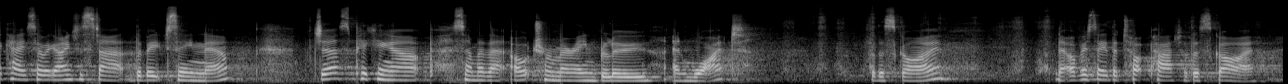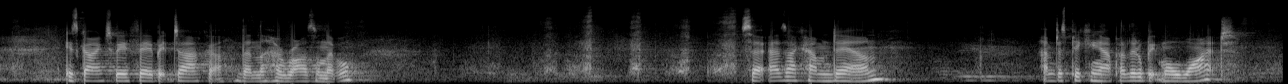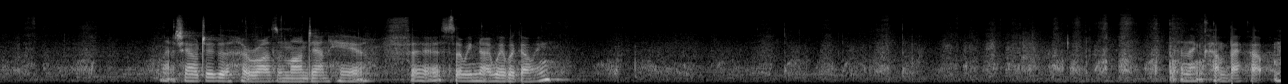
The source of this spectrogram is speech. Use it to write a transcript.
Okay, so we're going to start the beach scene now. Just picking up some of that ultramarine blue and white for the sky. Now obviously the top part of the sky is going to be a fair bit darker than the horizon level. So as I come down, I'm just picking up a little bit more white. Actually, I'll do the horizon line down here first so we know where we're going. And then come back up.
